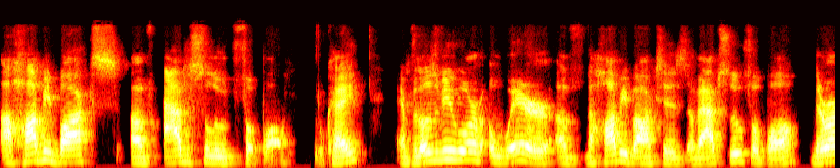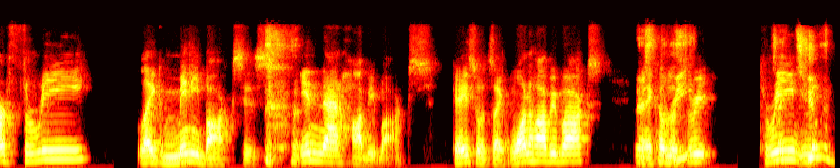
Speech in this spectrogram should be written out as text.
a hobby box of absolute football. Okay, and for those of you who are aware of the hobby boxes of absolute football, there are three like mini boxes in that hobby box. Okay, so it's like one hobby box, There's and it comes three. with three three. There's, like two mi- in,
